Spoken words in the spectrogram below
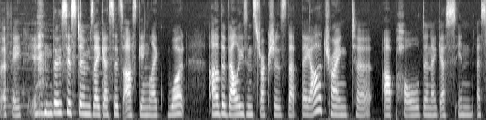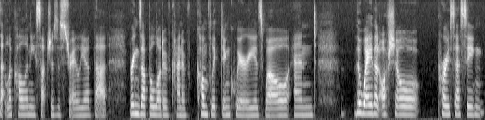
a faith in those systems, I guess it's asking like what are the values and structures that they are trying to uphold and I guess in a settler colony such as Australia that brings up a lot of kind of conflict inquiry as well. And the way that offshore processing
